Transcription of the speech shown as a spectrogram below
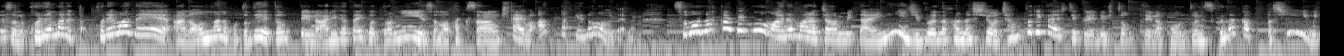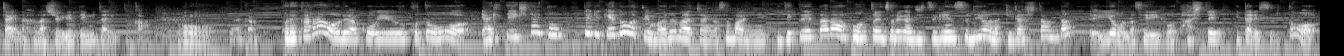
でそのこれまでた、これまであの女の子とデートっていうのはありがたいことに、そのたくさん機会はあったけど、みたいな。うん。その中でも、まるまるちゃんみたいに自分の話をちゃんと理解してくれる人っていうのは本当に少なかったし、みたいな話を入れてみたりとか、なんか、これから俺はこういうことをやっていきたいと思ってるけど、っていうまるまるちゃんがそばにいてくれたら、本当にそれが実現するような気がしたんだっていうようなセリフを足していたりすると、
